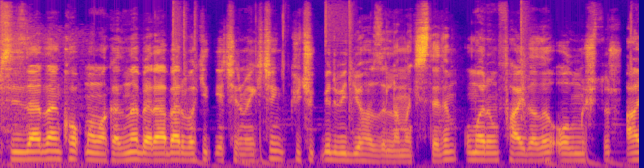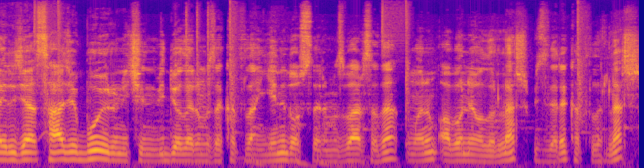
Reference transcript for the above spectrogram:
sizlerden kopmamak adına beraber vakit geçirmek için küçük bir video hazırlamak istedim. Umarım faydalı olmuştur. Ayrıca sadece bu ürün için videolarımıza katılan yeni dostlarımız varsa da umarım abone olurlar, bizlere katılırlar.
